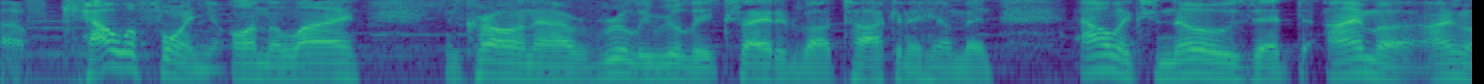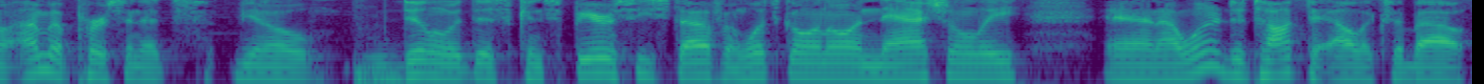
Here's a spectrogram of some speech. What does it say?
of California on the line. And Carl and I are really, really excited about talking to him. And Alex knows that I'm a, I'm a, I'm a person that's, you know, dealing with this conspiracy stuff and what's going on nationally. And I wanted to talk to Alex about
